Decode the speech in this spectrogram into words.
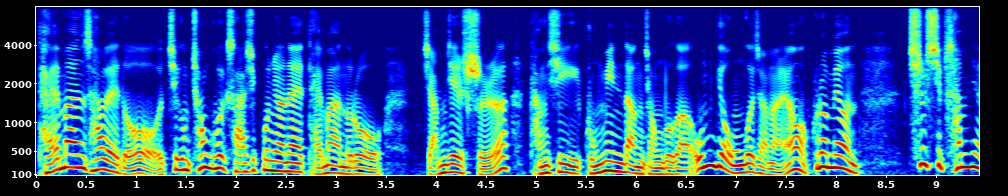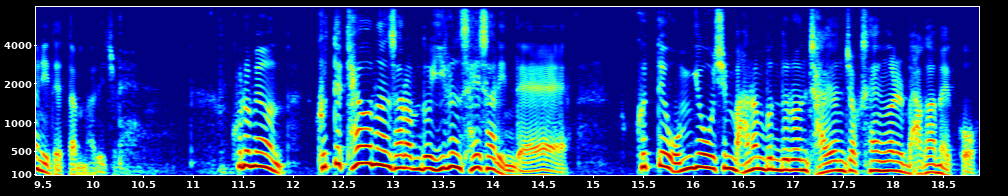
대만 사회도 지금 1949년에 대만으로 장제시 당시 국민당 정부가 옮겨온 거잖아요. 그러면 73년이 됐단 말이죠. 그러면 그때 태어난 사람도 73살인데 그때 옮겨오신 많은 분들은 자연적 생을 마감했고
